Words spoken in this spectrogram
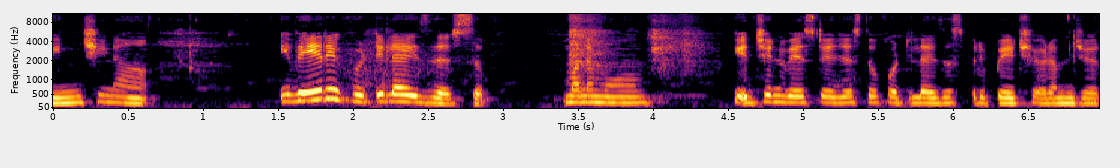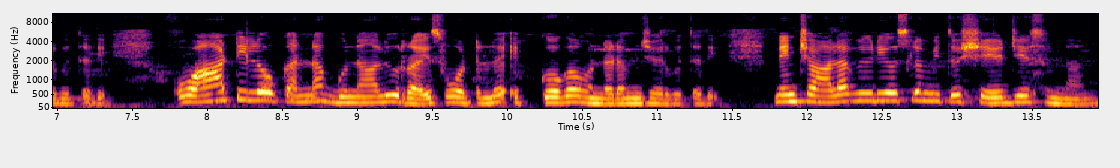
మించిన వేరే ఫెర్టిలైజర్స్ మనము కిచెన్ వేస్టేజెస్తో ఫర్టిలైజర్స్ ప్రిపేర్ చేయడం జరుగుతుంది. వాటిలో కన్నా గుణాలు రైస్ వాటర్లో ఎక్కువగా ఉండడం జరుగుతుంది. నేను చాలా వీడియోస్లో మీతో షేర్ చేస్తున్నాను.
